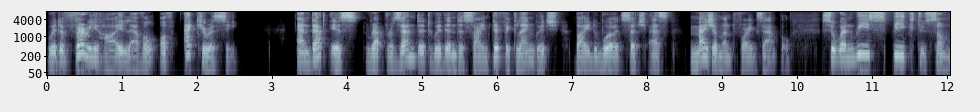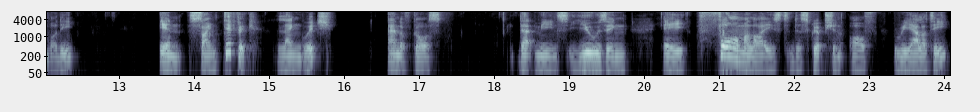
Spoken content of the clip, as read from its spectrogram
with a very high level of accuracy. And that is represented within the scientific language by the words such as measurement, for example. So when we speak to somebody in scientific language, and of course that means using a formalized description of reality.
